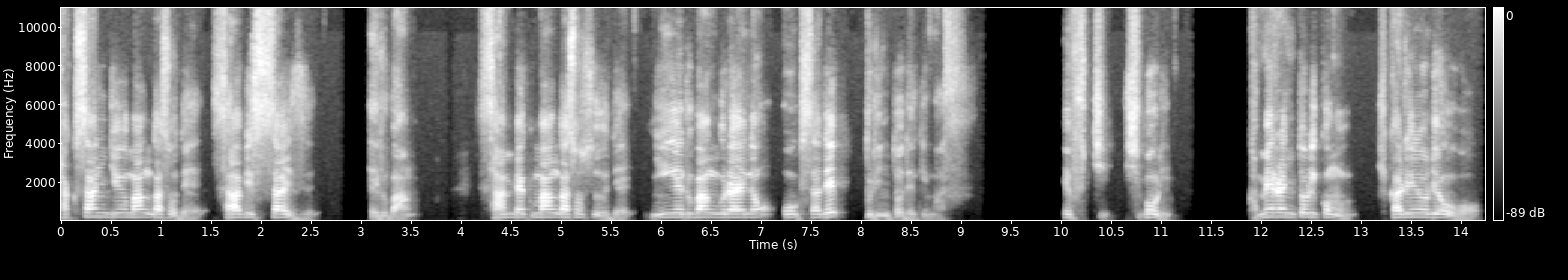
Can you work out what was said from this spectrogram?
130万画素でサービスサイズ L 版、300万画素数で 2L 版ぐらいの大きさでプリントできます。F 値、絞り、カメラに取り込む光の量を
